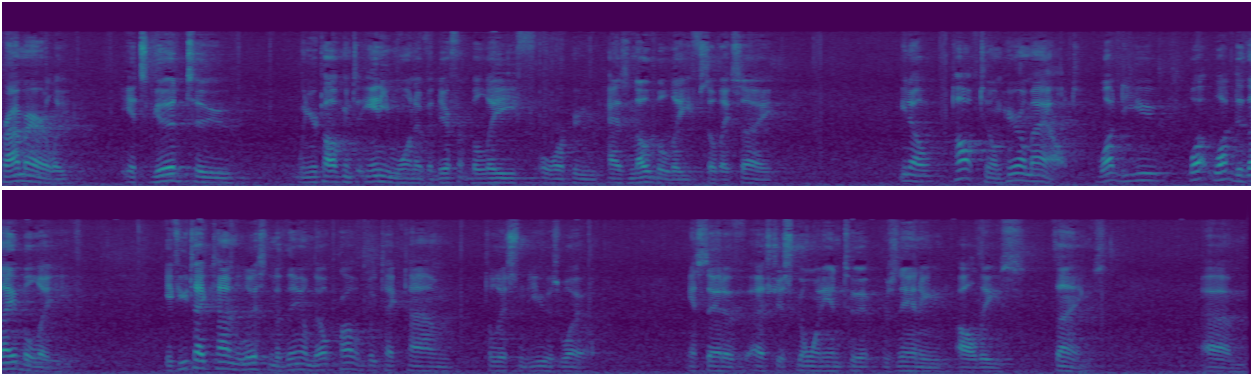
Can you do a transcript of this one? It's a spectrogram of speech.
Primarily, it's good to, when you're talking to anyone of a different belief or who has no belief, so they say, you know, talk to them, hear them out. What do you, what, what do they believe? If you take time to listen to them, they'll probably take time to listen to you as well. Instead of us just going into it presenting all these things. Um,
